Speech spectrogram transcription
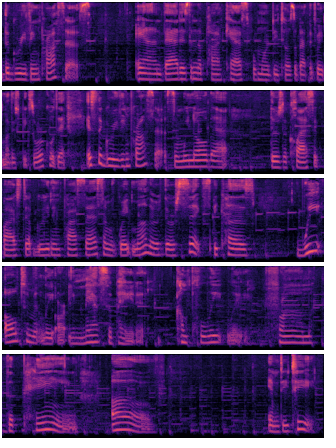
the grieving process. And that is in the podcast for more details about the Great Mother Speaks Oracle deck. It's the grieving process. And we know that there's a classic five step grieving process. And with Great Mother, there are six because we ultimately are emancipated completely from the pain of MDT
